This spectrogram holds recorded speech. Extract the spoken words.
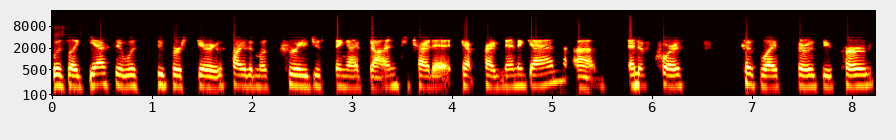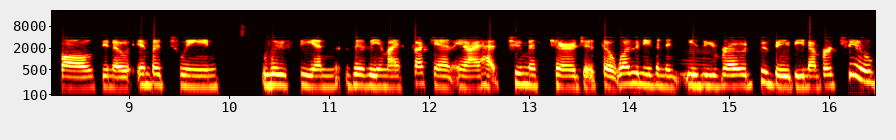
was like, yes, it was super scary. It was probably the most courageous thing I've done to try to get pregnant again. Um, and of course, because life throws you curveballs, you know, in between Lucy and Vivi, my second, you know, I had two miscarriages. So it wasn't even an easy road to baby number two.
